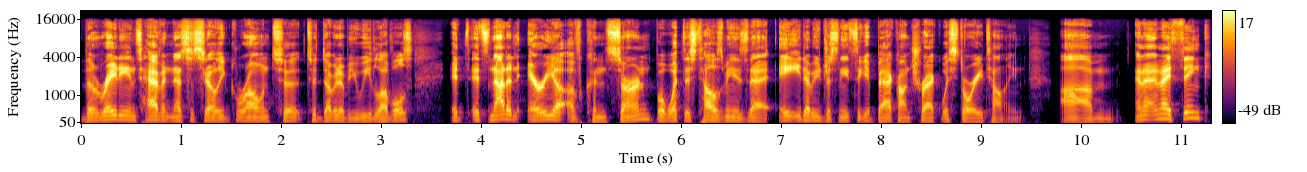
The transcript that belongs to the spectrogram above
the ratings haven't necessarily grown to to WWE levels. It, it's not an area of concern, but what this tells me is that AEW just needs to get back on track with storytelling. Um, and and I think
